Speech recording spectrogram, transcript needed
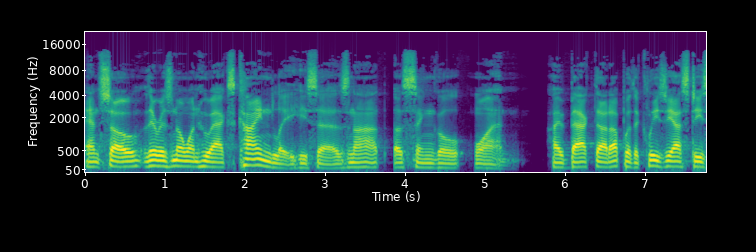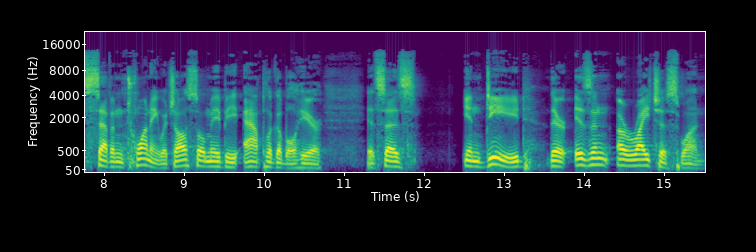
And so there is no one who acts kindly, he says, not a single one. I've backed that up with Ecclesiastes 7:20, which also may be applicable here. It says, "Indeed, there isn't a righteous one."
